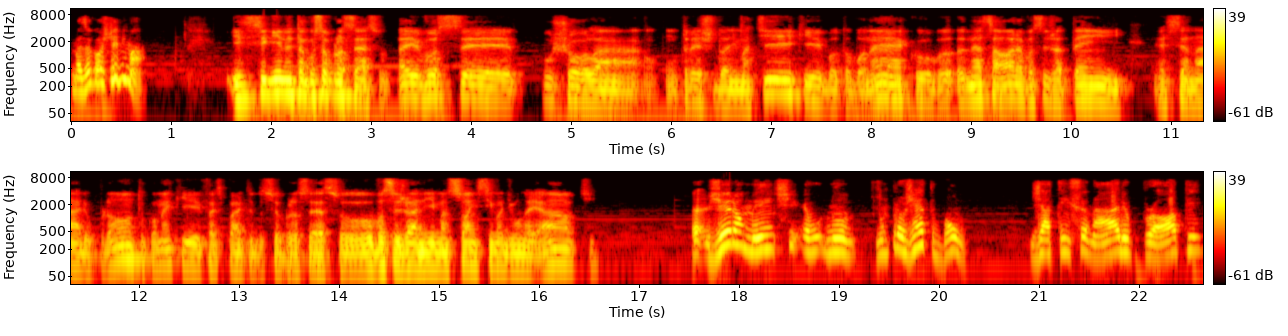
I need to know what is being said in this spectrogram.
mas eu gosto de animar. E seguindo então com o seu processo, aí você puxou lá um trecho do Animatic, botou boneco. Nessa hora você já tem é, cenário pronto? Como é que faz parte do seu processo? Ou você já anima só em cima de um layout? É, geralmente, eu, no, num projeto bom, já tem cenário, prop,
